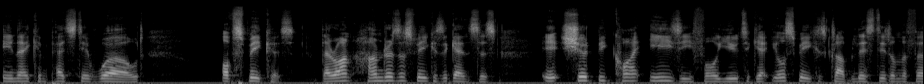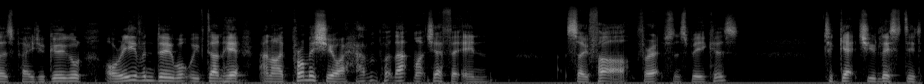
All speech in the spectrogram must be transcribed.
in a competitive world of speakers. There aren't hundreds of speakers against us. It should be quite easy for you to get your speakers club listed on the first page of Google or even do what we've done here. And I promise you, I haven't put that much effort in so far for Epsom speakers to get you listed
